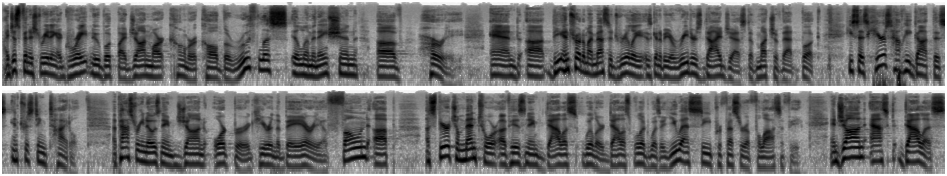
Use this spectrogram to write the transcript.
I just finished reading a great new book by John Mark Comer called The Ruthless Elimination of Hurry. And uh, the intro to my message really is going to be a reader's digest of much of that book. He says, Here's how he got this interesting title. A pastor he knows named John Ortberg here in the Bay Area phoned up a spiritual mentor of his named Dallas Willard. Dallas Willard was a USC professor of philosophy. And John asked Dallas,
